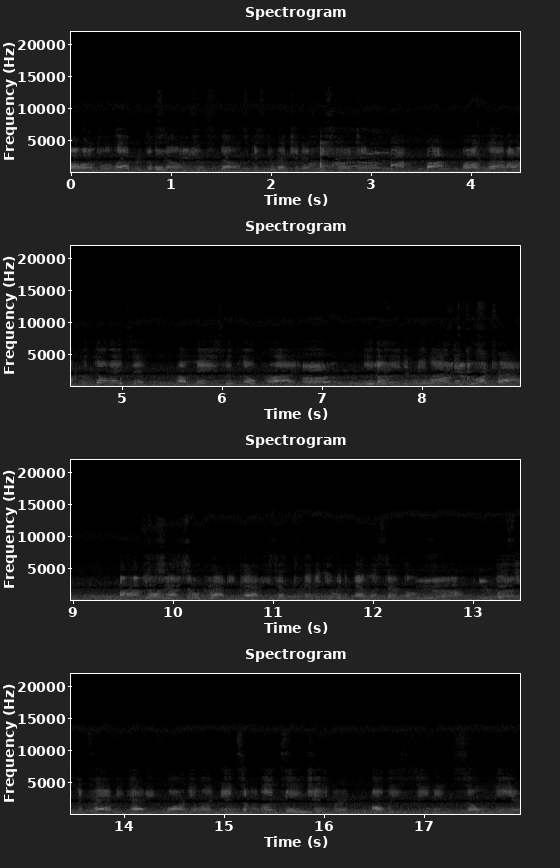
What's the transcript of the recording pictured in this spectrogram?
Uh-huh. Into a labyrinth of Oh, sounds yeah. and spells, misdirection and misfortune. A labyrinth with no exit. A maze with no prize. Uh, You don't even realize that you are trapped. I have to Your see lust this of one. Krabby Patties has driven you in endless circles. Yeah, you bet. The Krabby Patty formula in some unseen chamber, always seeming so near,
